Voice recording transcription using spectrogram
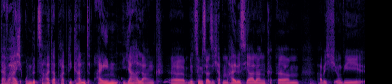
da war ich unbezahlter Praktikant, ein Jahr lang. Äh, beziehungsweise ich habe ein halbes Jahr lang, ähm, habe ich irgendwie,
